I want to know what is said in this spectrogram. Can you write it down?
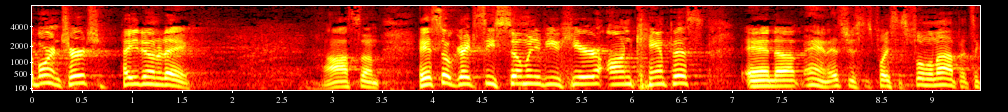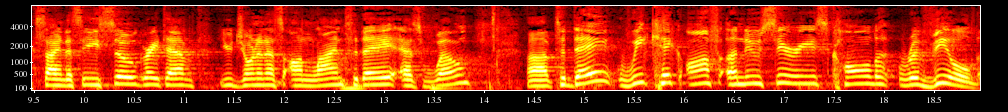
Good morning, church. How you doing today? Awesome. Hey, it's so great to see so many of you here on campus. And uh, man, it's just this place is filling up. It's exciting to see. So great to have you joining us online today as well. Uh, today we kick off a new series called Revealed.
